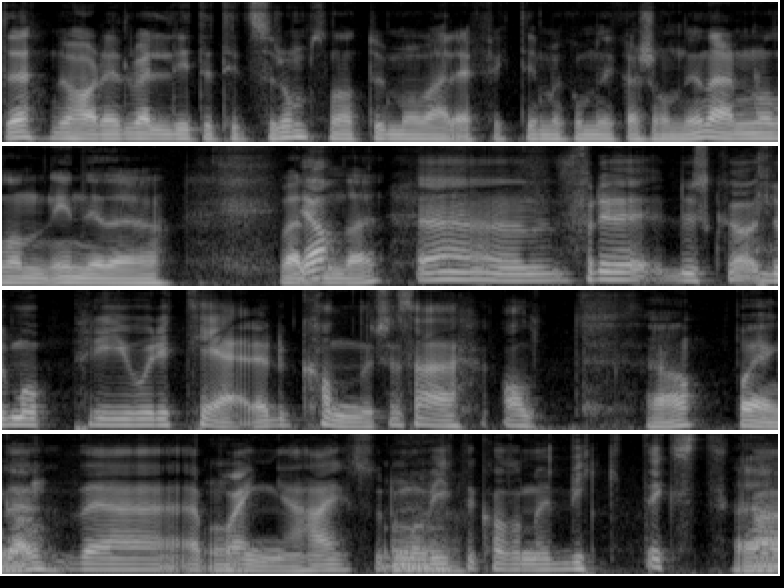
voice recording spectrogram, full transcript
lite Du har det i et veldig lite tidsrom, sånn at du må være effektiv med kommunikasjonen din. Er det noe sånn inni det verden der? Ja, for du, skal, du må prioritere. Du kan ikke si alt. Ja, på en gang. det er poenget her. Så du må vite hva som er viktigst. Hva,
